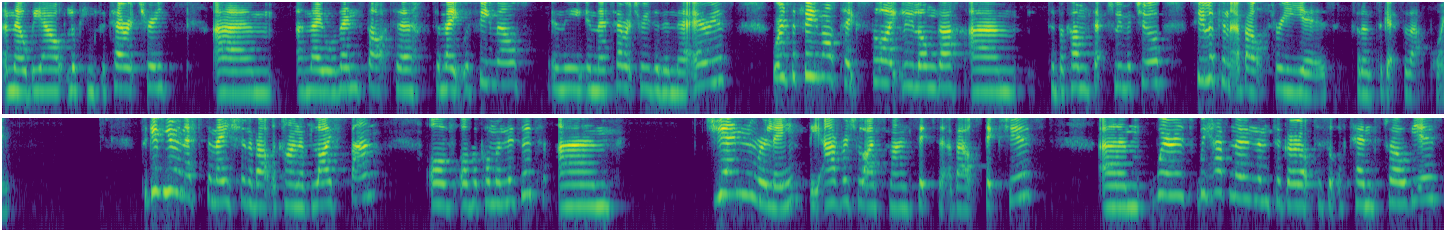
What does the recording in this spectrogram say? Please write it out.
and they'll be out looking for territory. Um, and they will then start to, to mate with females in the in their territories and in their areas, whereas the females take slightly longer um, to become sexually mature. So you're looking at about three years for them to get to that point. To give you an estimation about the kind of lifespan of, of a common lizard, um, generally the average lifespan sits at about six years. Um, whereas we have known them to grow up to sort of 10 to 12 years.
